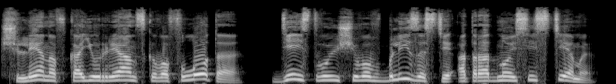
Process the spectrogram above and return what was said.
членов Каюрианского флота, действующего в близости от родной системы.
